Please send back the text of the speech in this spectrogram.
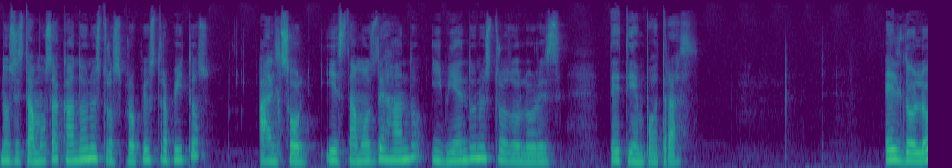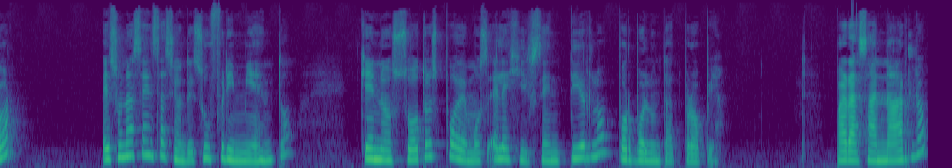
nos estamos sacando nuestros propios trapitos al sol y estamos dejando y viendo nuestros dolores de tiempo atrás. El dolor es una sensación de sufrimiento que nosotros podemos elegir sentirlo por voluntad propia. Para sanarlo,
